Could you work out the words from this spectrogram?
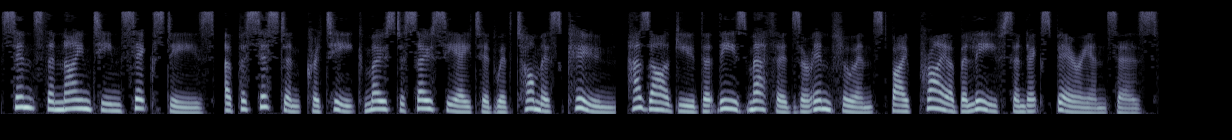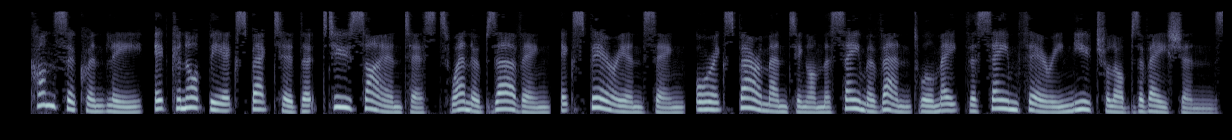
since the 1960s, a persistent critique most associated with Thomas Kuhn, has argued that these methods are influenced by prior beliefs and experiences. Consequently, it cannot be expected that two scientists when observing, experiencing, or experimenting on the same event will make the same theory-neutral observations.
